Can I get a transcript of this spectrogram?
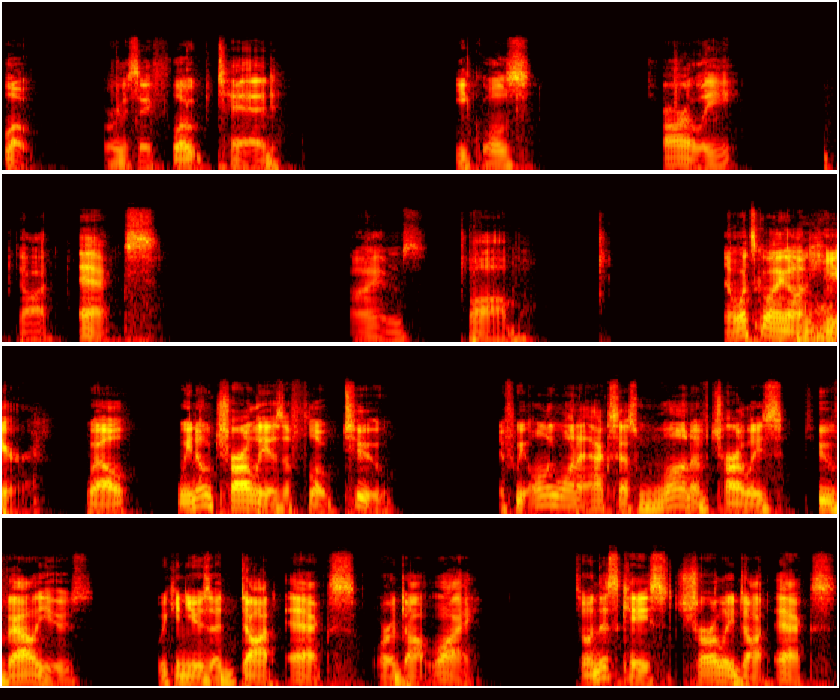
float. We're going to say float Ted equals Charlie dot x times Bob. Now what's going on here? Well, we know Charlie is a float 2. If we only want to access one of Charlie's two values, we can use a dot x or a dot y. So in this case, charlie dot x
